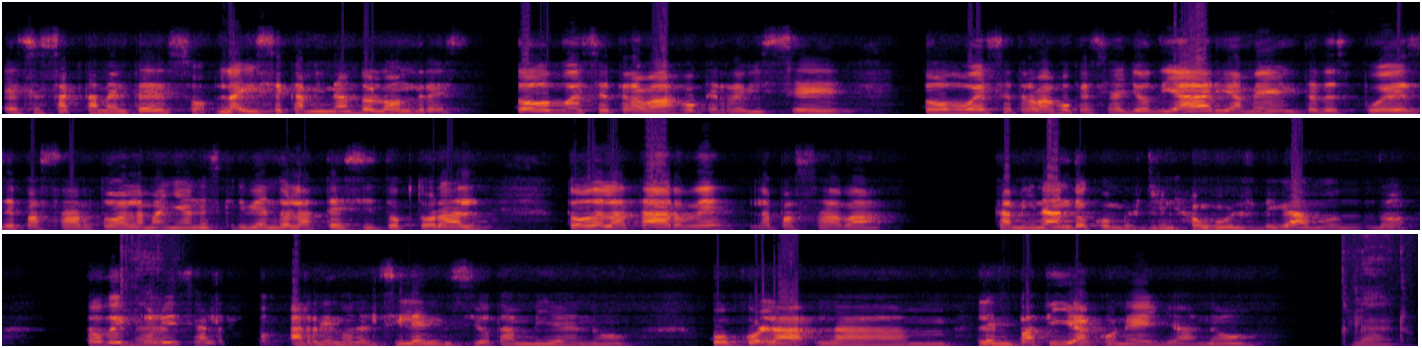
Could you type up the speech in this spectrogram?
es exactamente eso. La hice caminando Londres. Todo ese trabajo que revisé, todo ese trabajo que hacía yo diariamente después de pasar toda la mañana escribiendo la tesis doctoral, toda la tarde la pasaba caminando con Virginia Woolf, digamos, ¿no? Todo eso lo hice al ritmo, del silencio también, ¿no? Un poco la, la, la empatía con ella, ¿no? Claro.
